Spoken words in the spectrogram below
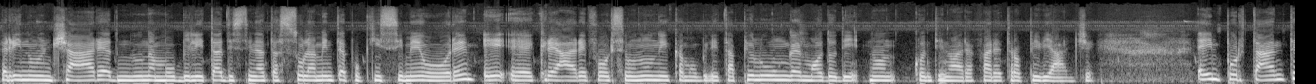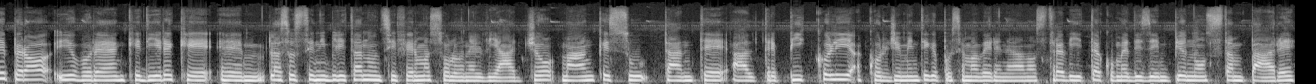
rinunciare ad una mobilità destinata solamente a pochissime ore e eh, creare forse un'unica mobilità più lunga in modo di non continuare a fare troppi viaggi. È importante, però io vorrei anche dire che ehm, la sostenibilità non si ferma solo nel viaggio, ma anche su tanti altri piccoli accorgimenti che possiamo avere nella nostra vita, come ad esempio non stampare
